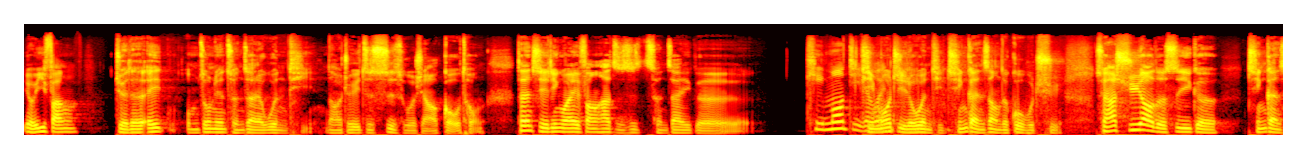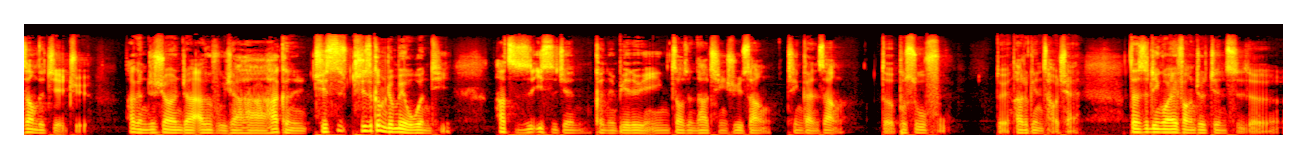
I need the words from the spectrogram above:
有一方觉得哎，我们中间存在的问题，然后就一直试图想要沟通，但其实另外一方他只是存在一个 emoji emoji 的问题，情感上的过不去，所以他需要的是一个情感上的解决，他可能就需要人家安抚一下他，他可能其实其实根本就没有问题，他只是一时间可能别的原因造成他情绪上、情感上的不舒服，对，他就跟你吵起来，但是另外一方就坚持着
